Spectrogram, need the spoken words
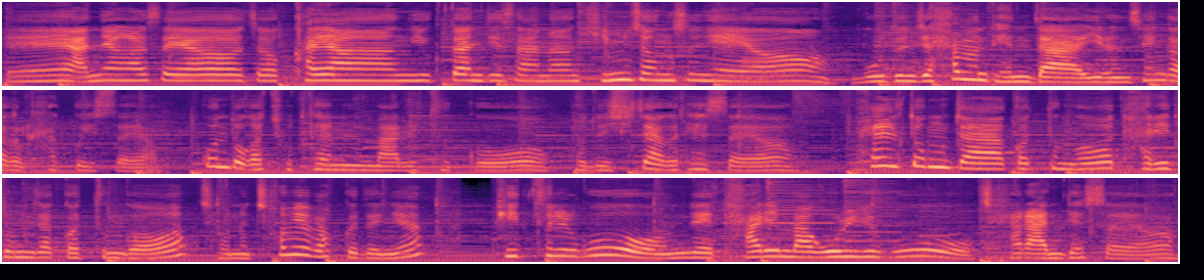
네, 안녕하세요. 저 가양 6단지 사는 김정순이에요. 뭐든지 하면 된다 이런 생각을 갖고 있어요. 태권도가 좋다는 말을 듣고 저도 시작을 했어요. 팔 동작 같은 거, 다리 동작 같은 거 저는 처음 해봤거든요. 비틀고 근데 다리 막 올리고 잘 안 됐어요.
